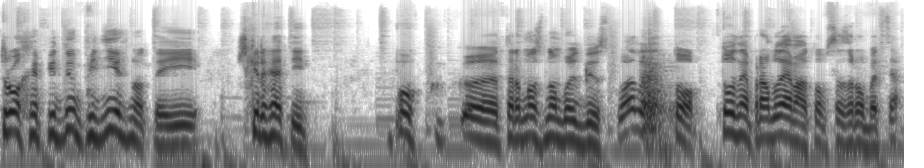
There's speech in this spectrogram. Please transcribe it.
трохи підігнутий і шкіргатить по е, тормозному диску, але то, то не проблема, то все зробиться.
